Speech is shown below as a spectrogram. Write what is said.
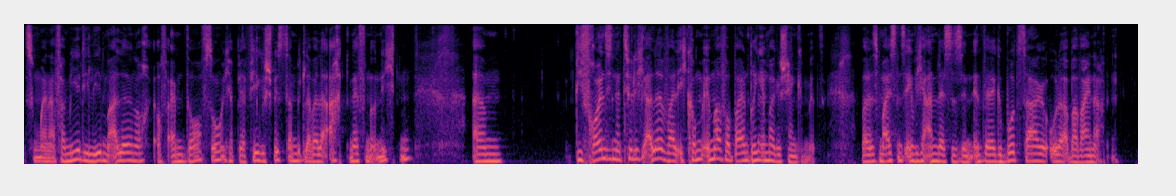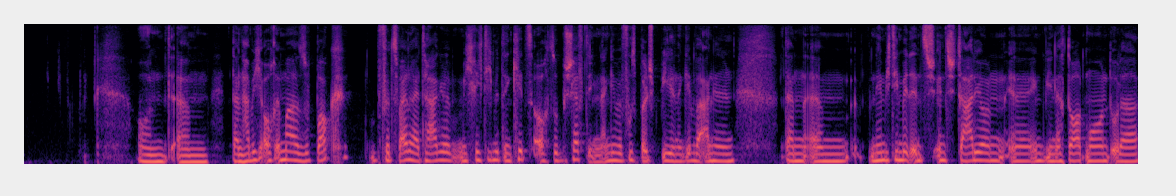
zu meiner Familie, die leben alle noch auf einem Dorf so. Ich habe ja vier Geschwister, mittlerweile acht Neffen und Nichten. Ähm, die freuen sich natürlich alle, weil ich komme immer vorbei und bringe immer Geschenke mit, weil es meistens irgendwelche Anlässe sind, entweder Geburtstage oder aber Weihnachten. Und ähm, dann habe ich auch immer so Bock, für zwei, drei Tage mich richtig mit den Kids auch so beschäftigen. Dann gehen wir Fußball spielen, dann gehen wir angeln, dann ähm, nehme ich die mit ins, ins Stadion, äh, irgendwie nach Dortmund oder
